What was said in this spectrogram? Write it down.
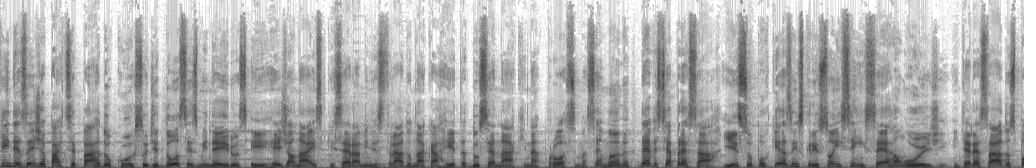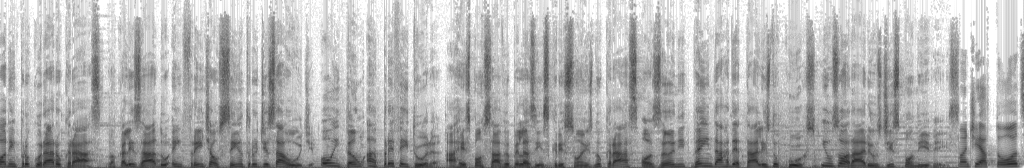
Quem deseja participar do curso de doces mineiros e regionais, que será ministrado na carreta do SENAC na próxima semana, deve se apressar. Isso porque as inscrições se encerram hoje. Interessados podem procurar o CRAS, localizado em frente ao Centro de Saúde, ou então a Prefeitura. A responsável pelas inscrições no CRAS, Osane, vem dar detalhes do curso e os horários disponíveis. Bom dia a todos.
